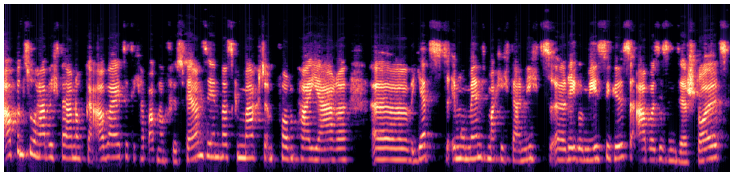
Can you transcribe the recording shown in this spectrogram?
Ab und zu habe ich da noch gearbeitet. Ich habe auch noch fürs Fernsehen was gemacht ähm, vor ein paar Jahren. Äh, jetzt im Moment mache ich da nichts äh, regelmäßiges, aber sie sind sehr stolz.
